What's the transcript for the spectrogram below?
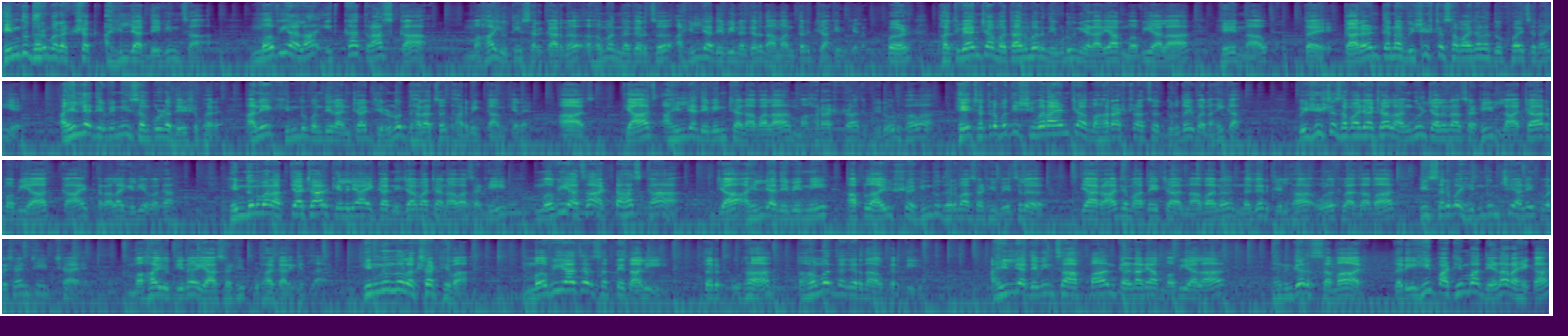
हिंदू धर्मरक्षक अहिल्या देवींचा मवियाला इतका त्रास का? महायुती सरकारनं अहमदनगरचं अहिल्यादेवी नगर नामांतर जाहीर केलं. पण फतव्यांच्या मतांवर निवडून येणाऱ्या मवियाला हे नाव खुपतंय. कारण त्यांना विशिष्ट समाजाला दुखवायचं नाहीये. अहिल्या देवींनी संपूर्ण देशभर अनेक हिंदू मंदिरांच्या जीर्णोद्धाराचं धार्मिक काम केलंय. आज त्याच अहिल्या देवींच्या नावाला महाराष्ट्रात विरोध व्हावा. हे छत्रपती शिवरायांच्या महाराष्ट्राचं दुर्दैव नाही का? विशिष्ट समाजाच्या लांगूल चालनासाठी लाचार मविया काय थराला गेलीय बघा. हिंदूंवर अत्याचार केलेल्या एका निजामाच्या नावासाठी मवियाचा अट्टहास का? ज्या अहिल्या देवींनी आपलं आयुष्य हिंदू धर्मासाठी वेचलं त्या राजमातेच्या नावानं नगर जिल्हा ओळखला जावा ही सर्व हिंदूंची अनेक वर्षांची इच्छा आहे. महायुतीनं यासाठी पुढाकार घेतलाय. हिंदूंनो लक्षात ठेवा मविया जर सत्तेत आली तर पुन्हा अहमदनगर नाव करतील. अहिल्या देवींचा अपमान करणाऱ्या मवियाला धनगर समाज तरीही पाठिंबा देणार आहे का?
